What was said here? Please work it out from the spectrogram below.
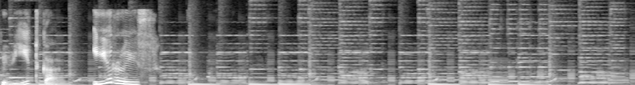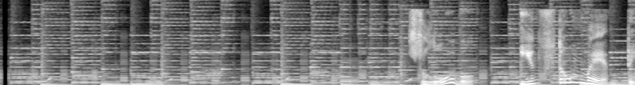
Квітка і рис. Слово інструменти.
